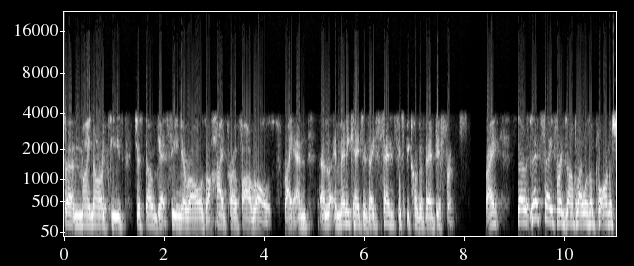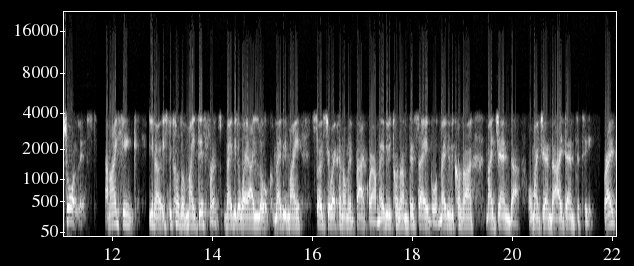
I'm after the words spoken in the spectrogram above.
certain minorities just don't get senior roles or high profile roles, right? And in many cases, they sense it's because of their difference, right? So let's say, for example, I wasn't put on a short list, and I think you know it's because of my difference, maybe the way I look, maybe my socioeconomic background, maybe because I'm disabled, maybe because I my gender or my gender identity, right?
